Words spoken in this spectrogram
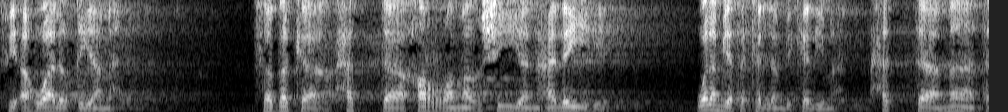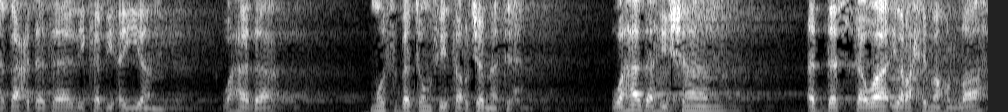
في أهوال القيامة. فبكى حتى خر مغشيا عليه ولم يتكلم بكلمة حتى مات بعد ذلك بأيام. وهذا مثبت في ترجمته. وهذا هشام الدستوائي رحمه الله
